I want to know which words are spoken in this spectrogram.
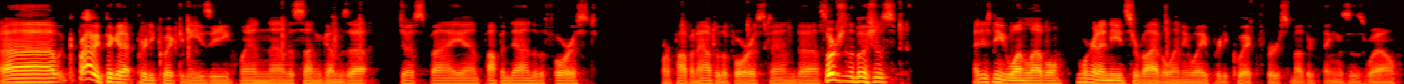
Uh, we could probably pick it up pretty quick and easy when uh, the sun comes up, just by uh, popping down to the forest, or popping out to the forest and uh, searching the bushes. I just need one level. We're going to need survival anyway pretty quick for some other things as well.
